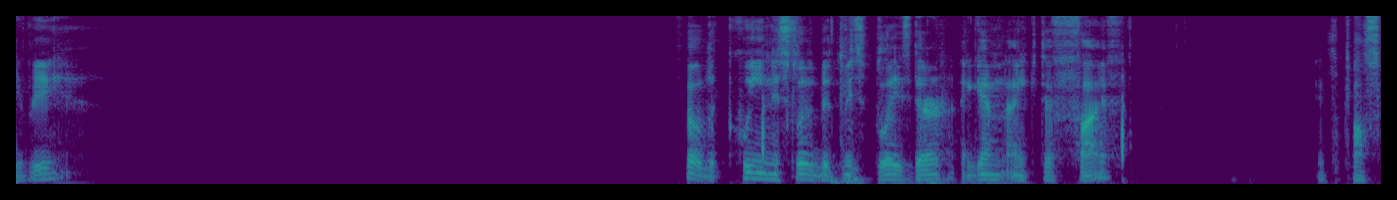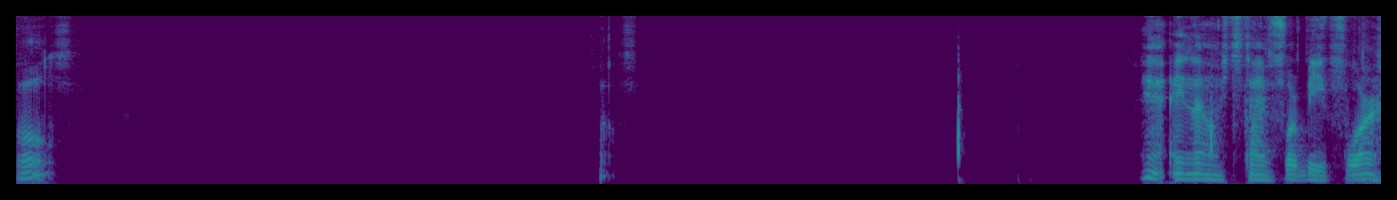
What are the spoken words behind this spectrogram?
maybe So the queen is a little bit misplaced there. Again, knight f5. It's possible. Yeah, and now it's time for b4.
